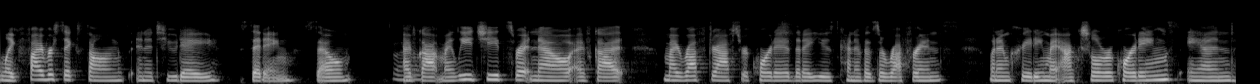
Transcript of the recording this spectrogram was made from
like five or six songs in a two day sitting. So wow. I've got my lead sheets written out. I've got my rough drafts recorded that I use kind of as a reference when I'm creating my actual recordings. And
